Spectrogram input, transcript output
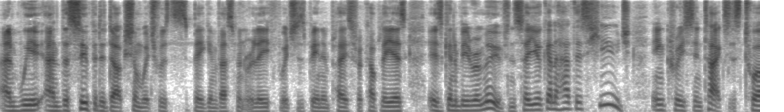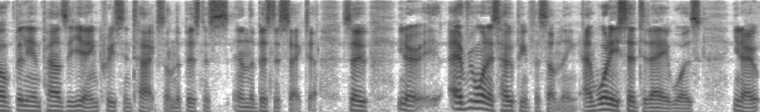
and we and the super deduction, which was big investment relief, which has been in place for a couple of years, is going to be removed. And so you're going to have this huge increase in tax. It's 12 billion pounds a year increase in tax on the business in the business sector. So you know everyone is hoping for something. And what he said today was, you know,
